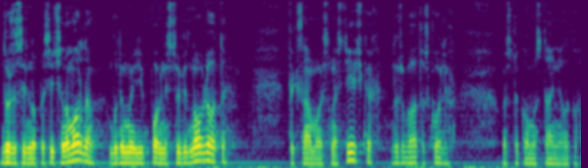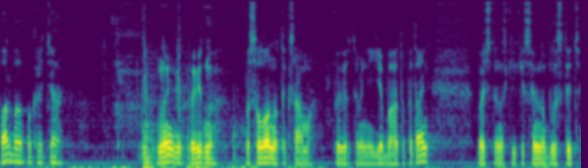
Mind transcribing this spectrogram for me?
Дуже сильно посічена морда. Будемо її повністю відновлювати. Так само ось на стієчках дуже багато сколів. Ось в такому стані лакофарбове покриття. Ну і відповідно по салону так само. Повірте мені, є багато питань. Бачите, наскільки сильно блистить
